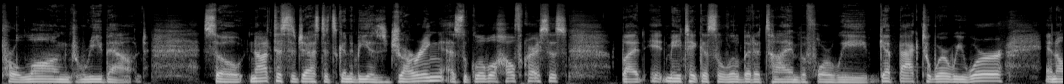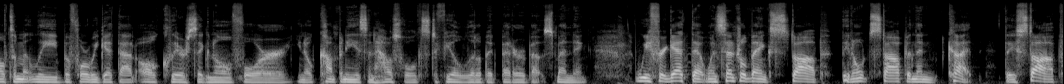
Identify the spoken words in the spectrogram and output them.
prolonged rebound. So, not to suggest it's going to be as jarring as the global health crisis, but it may take us a little bit of time before we get back to where we were and ultimately before we get that all clear signal for, you know, companies and households to feel a little bit better about spending. We forget that when central banks stop, they don't stop and then cut. They stop,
